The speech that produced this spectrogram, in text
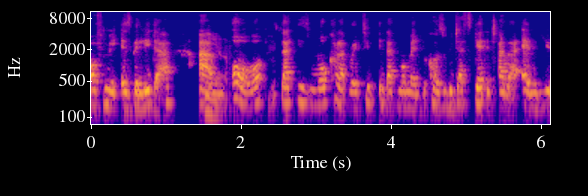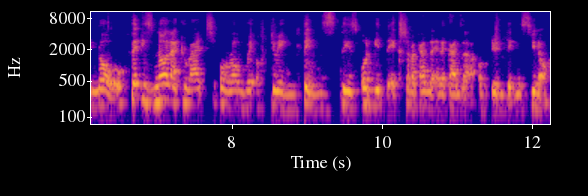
of me as the leader um, yeah. or that is more collaborative in that moment because we just get each other. And you know there is no like right or wrong way of doing things. There's only the extravaganza eleganza of doing things you know.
